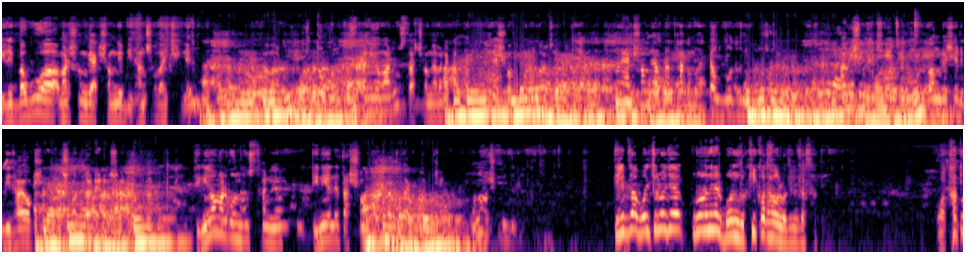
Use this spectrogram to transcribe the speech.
দিলীপবাবুও আমার সঙ্গে একসঙ্গে বিধানসভায় ছিলেন। আমার অত্যন্ত বন্ধুস্থানীয় মানুষ তার সঙ্গে আমার একটা বন্ধুত্বের সম্পর্ক আছে একসঙ্গে আমরা থাকব একটা উদ্বোধনী আমি শুনেছি তৃণমূল কংগ্রেসের বিধায়ক সর্দারের তিনিও আমার বন্ধুস্থানীয়। তিনি এলে তার সঙ্গে থাকব এক মঞ্চে কোনো অসুবিধা নেই। দিলীপদা বলছিল যে পুরোনো দিনের বন্ধু। কি কথা হলো দিলীপদার সাথে? কথা তো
